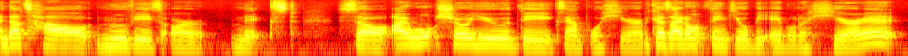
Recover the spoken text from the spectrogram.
And that's how movies are mixed. So I won't show you the example here because I don't think you'll be able to hear it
